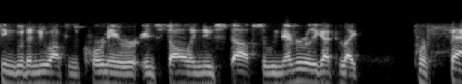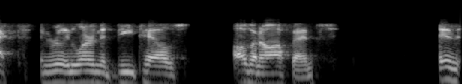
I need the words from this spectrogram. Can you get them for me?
seeing with a new offensive coordinator installing new stuff. So we never really got to like perfect and really learn the details of an offense. And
